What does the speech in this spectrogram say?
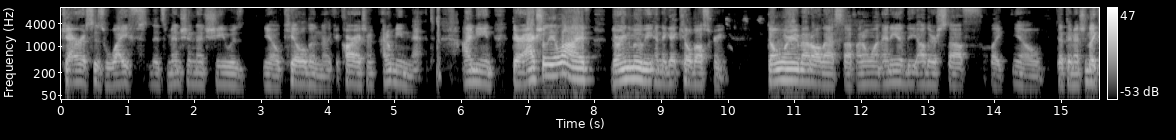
Garris's wife that's mentioned that she was, you know, killed in like a car accident. I don't mean that. I mean they're actually alive during the movie and they get killed off screen. Don't worry about all that stuff. I don't want any of the other stuff like, you know, that they mentioned. Like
